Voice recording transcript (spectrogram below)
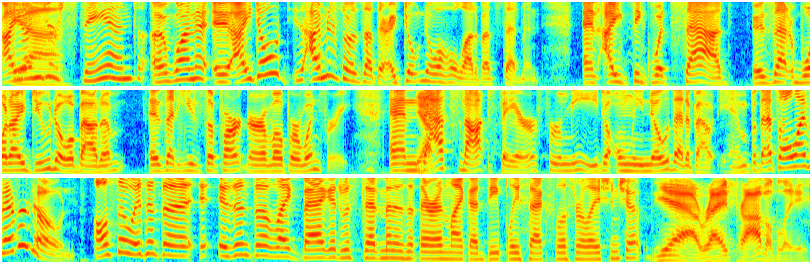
I Yeah. understand. I want to. Eh, I don't. I'm going to throw this out there. I don't know a whole lot about Stedman, and I think what's sad is that what I do know about him is that he's the partner of Oprah Winfrey, and Yep. that's not fair for me to only know that about him. But that's all I've ever known. Also, isn't the isn't the like baggage with Stedman is that they're in like a deeply sexless relationship? Yeah, right? Probably.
